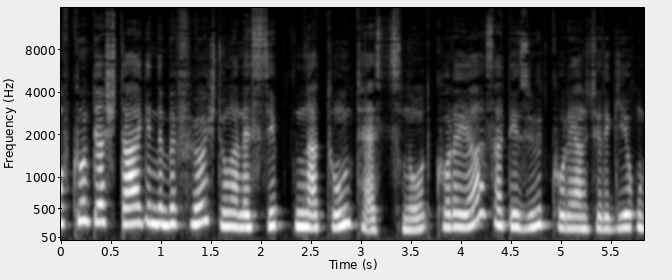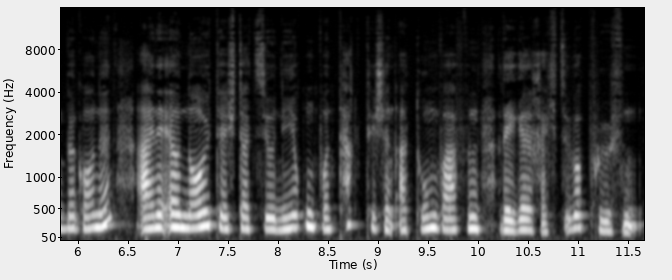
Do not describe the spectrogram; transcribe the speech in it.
Aufgrund der steigenden Befürchtung eines siebten Atomtests Nordkoreas hat die südkoreanische Regierung begonnen, eine erneute Stationierung von taktischen Atomwaffen regelrecht zu überprüfen.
